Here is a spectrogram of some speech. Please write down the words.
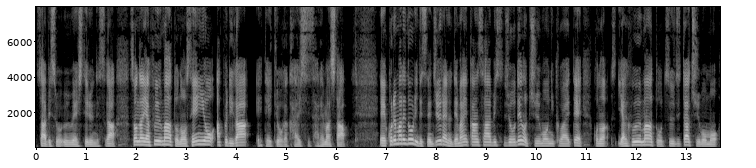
サービスを運営しているんですが、そんな Yahoo マートの専用アプリが、えー提供が開始されました。えこれまで通りですね、従来の出前館サービス上での注文に加えて、この Yahoo マートを通じた注文も、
